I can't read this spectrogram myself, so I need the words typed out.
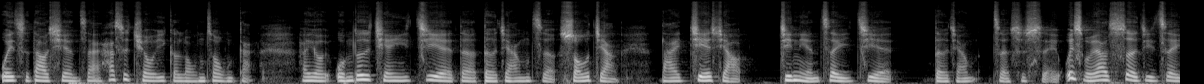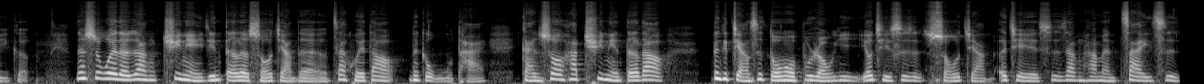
维持到现在，它是求一个隆重感，还有我们都是前一届的得奖者首奖来揭晓今年这一届。得奖者是谁？为什么要设计这一个？那是为了让去年已经得了首奖的，再回到那个舞台，感受他去年得到那个奖是多么不容易，尤其是首奖，而且也是让他们再一次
